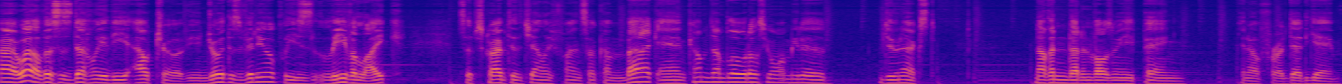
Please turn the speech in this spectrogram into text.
Alright, well, this is definitely the outro. If you enjoyed this video, please leave a like. Subscribe to the channel if you find stuff coming back. And comment down below what else you want me to do next. Nothing that involves me paying, you know, for a dead game.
